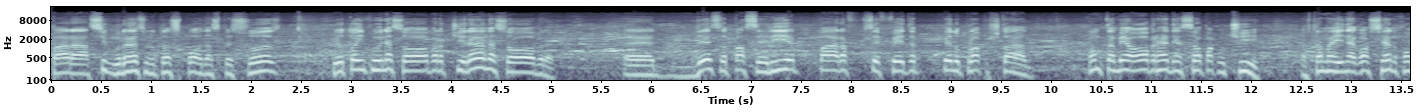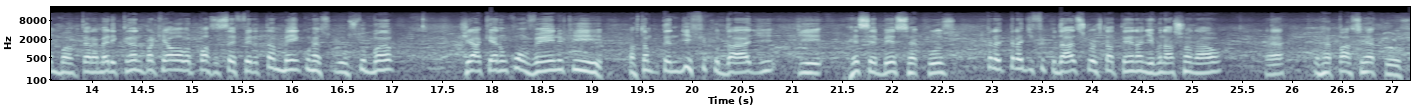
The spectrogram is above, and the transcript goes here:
para a segurança do transporte das pessoas. Eu estou incluindo essa obra, tirando essa obra é, dessa parceria para ser feita pelo próprio Estado como também a obra Redenção Pacuti. Nós estamos aí negociando com o Banco Interamericano para que a obra possa ser feita também com recursos do banco, já que era um convênio que nós estamos tendo dificuldade de receber esses recursos, pelas, pelas dificuldades que hoje está tendo a nível nacional né, no repasse de recursos.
